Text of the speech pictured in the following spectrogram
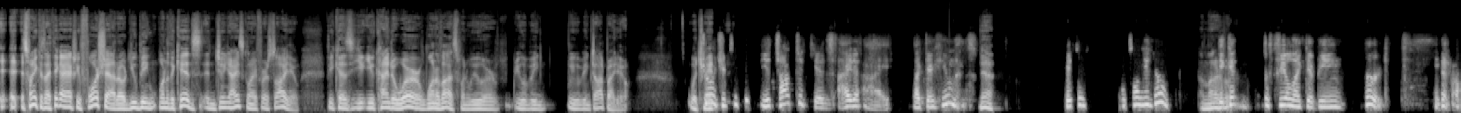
it, it's funny because I think I actually foreshadowed you being one of the kids in junior high school when I first saw you, because you, you kind of were one of us when we were you were being we were being taught by you, which made, you, you talk to kids eye to eye like they're humans. yeah. It's that's all you do. I'm not You get to feel like they're being heard. You know,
